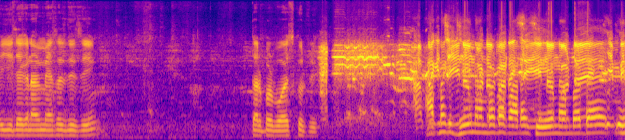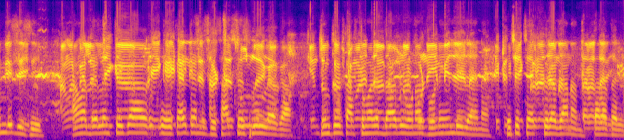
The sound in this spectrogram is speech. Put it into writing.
এই যে দেখেন, আমি মেসেজ দিছি, তারপর ভয়েস করছি। আপনাকে যে নাম্বারটা পাঠাইছি এই নাম্বারটা এমবি দিছি। আমার ব্যালেন্স থেকে এই কাইটা নিছে সাকসেসফুল লেখা। কিন্তু কাস্টমারের দাবি ওনার ফোনে এমবি যায় না। একটু চেক করে জানান তাড়াতাড়ি।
